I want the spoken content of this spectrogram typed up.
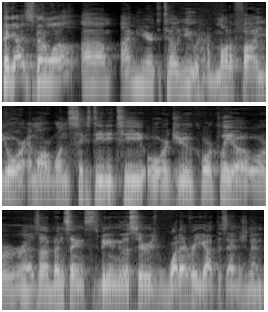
Hey guys, it's been a while. Um, I'm here to tell you how to modify your MR16 DDT or Juke or Clio or as I've been saying since the beginning of the series, whatever you got this engine in.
